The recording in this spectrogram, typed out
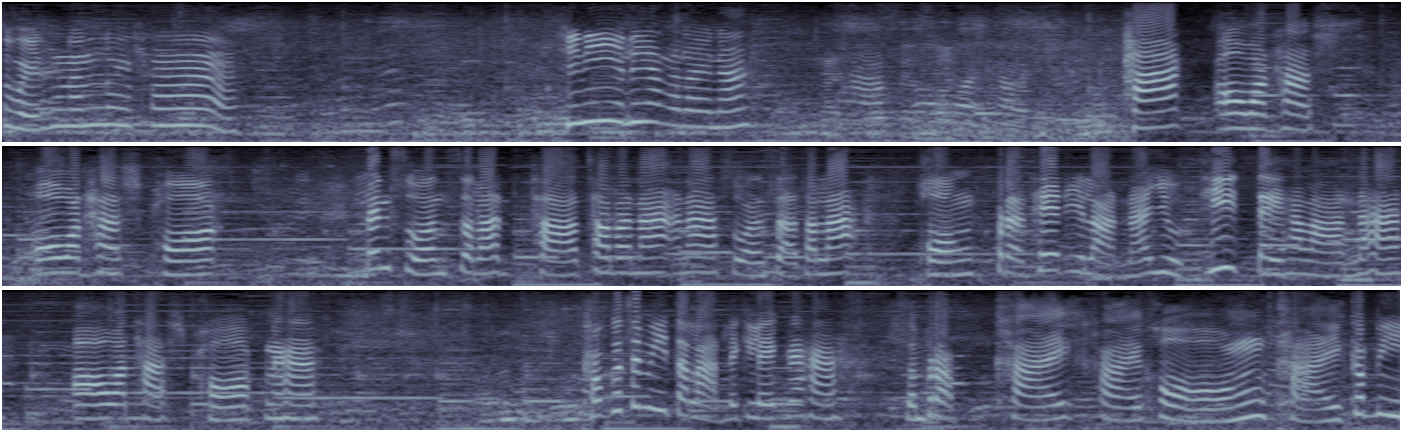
สวยๆทั้งนั้นเลยค่ะ ที่นี่เรียกอะไรนะพาร์คอวทัชอวทัชพาร์คเป็นสวนสาธารณะนะสวนสาธารณะของประเทศอิหร่านนะ อยู่ที่เตหะรานนะคะอวทัชพาร์คนะคะ เขาก็จะมีตลาดเล็กๆนะคะสำหรับขายขายของขายก็มี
